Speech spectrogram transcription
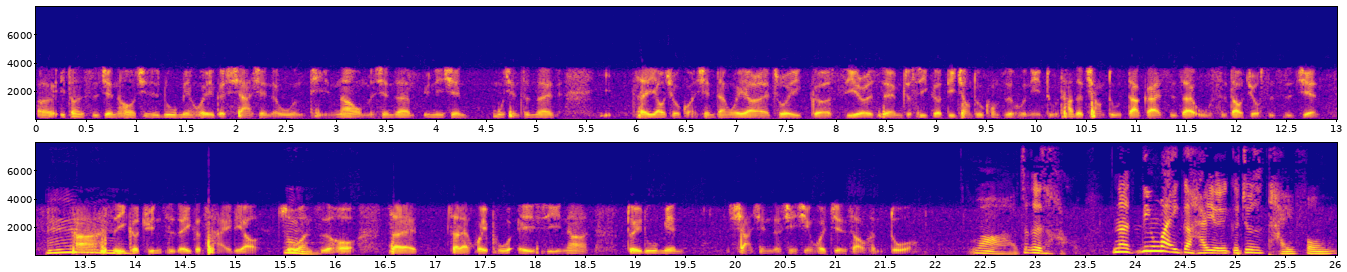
呃一段时间后，其实路面会有一个下陷的问题。那我们现在云林县目前正在在要求管线单位要来做一个 CRSM，就是一个低强度控制混凝土，它的强度大概是在五十到九十之间，它是一个均质的一个材料，做完之后再来再来回铺 AC，那对路面下陷的情形会减少很多。哇，这个好。那另外一个还有一个就是台风，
